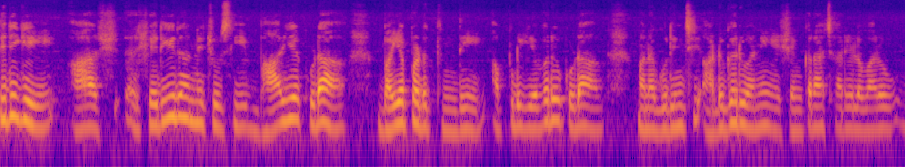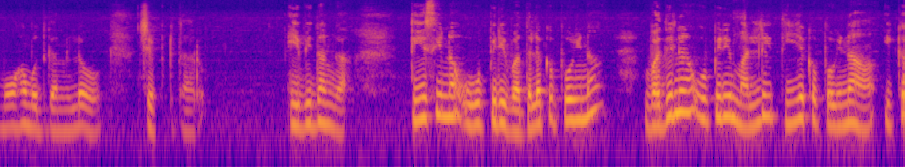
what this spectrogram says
తిరిగి ఆ శరీరాన్ని చూసి భార్య కూడా భయపడుతుంది. అప్పుడు ఎవరు కూడా మన గురించి అడుగరు అని శంకరాచార్యుల వారు మోహముద్గనంలో చెప్తారు. ఈ విధంగా తీసిన ఊపిరి వదలకపోయినా వదిలిన ఊపిరి మళ్ళీ తీయకపోయినా ఇక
